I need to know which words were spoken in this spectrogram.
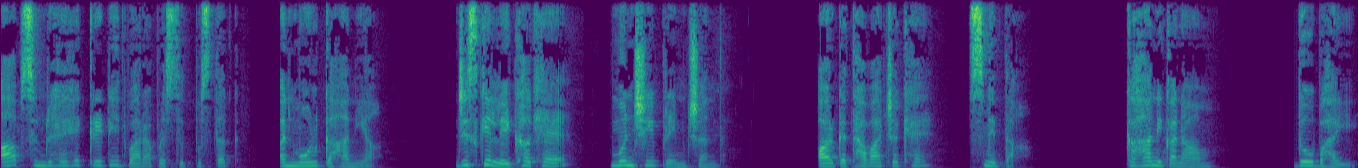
आप सुन रहे हैं क्रिटी द्वारा प्रस्तुत पुस्तक, अनमोल कहानियाँ, जिसके लेखक है मुंशी प्रेमचंद और कथावाचक है स्मिता। कहानी का नाम, दो भाई।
